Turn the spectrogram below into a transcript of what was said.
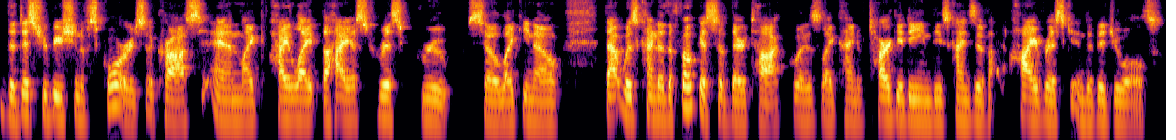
the distribution of scores across and like highlight the highest risk group. So like, you know, that was kind of the focus of their talk was like kind of targeting these kinds of high risk individuals.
